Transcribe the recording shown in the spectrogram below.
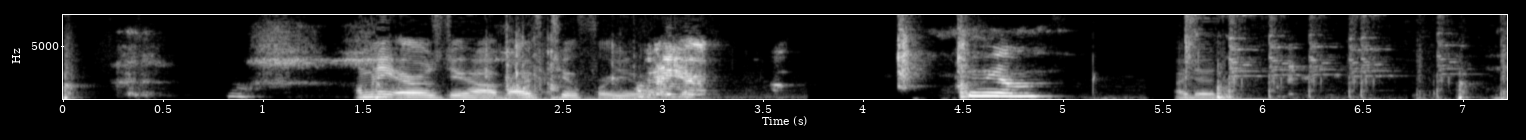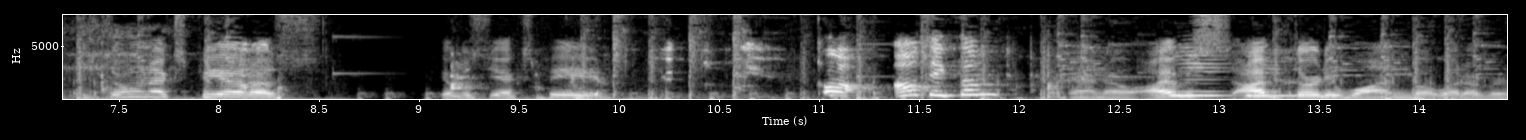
How many arrows do you have? I have two for you. Give me him. I did. He's throwing XP at us. Give us the XP. Oh, I'll take them. Yeah, no. I have, a s I have 31, but whatever.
